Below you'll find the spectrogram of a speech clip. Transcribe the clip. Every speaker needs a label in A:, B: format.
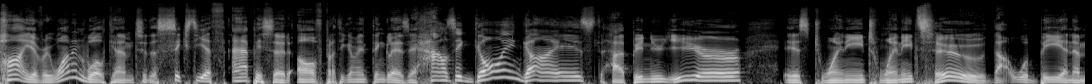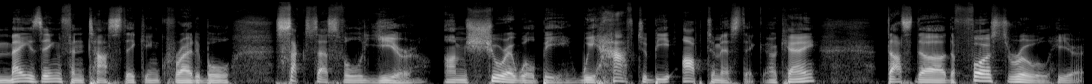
A: Hi everyone and welcome to the 60th episode of Praticamente Inglese. How's it going guys? Happy New Year! It's 2022. That would be an amazing, fantastic, incredible, successful year. I'm sure it will be. We have to be optimistic, okay? That's the, the first rule here.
